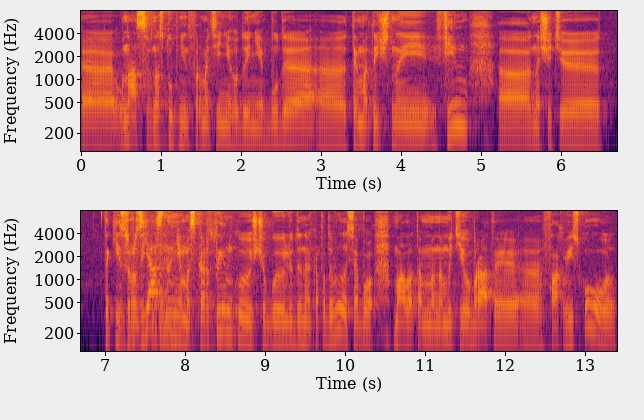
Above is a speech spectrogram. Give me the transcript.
Е, у нас в наступній інформаційній годині буде е, тематичний фільм. Е, значить, е, Такий з роз'ясненнями, з картинкою, щоб людина, яка подивилася, або мала там на меті обрати е, фах військового,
